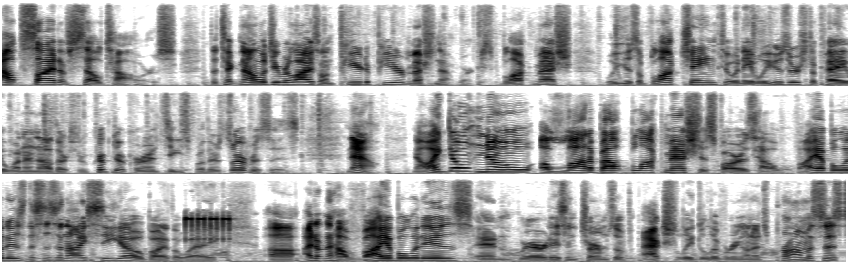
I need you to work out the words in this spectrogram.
outside of cell towers. The technology relies on peer-to-peer -peer mesh networks. BlockMesh will use a blockchain to enable users to pay one another through cryptocurrencies for their services. Now, now I don't know a lot about BlockMesh as far as how viable it is. This is an ICO, by the way. Uh, I don't know how viable it is and where it is in terms of actually delivering on its promises,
